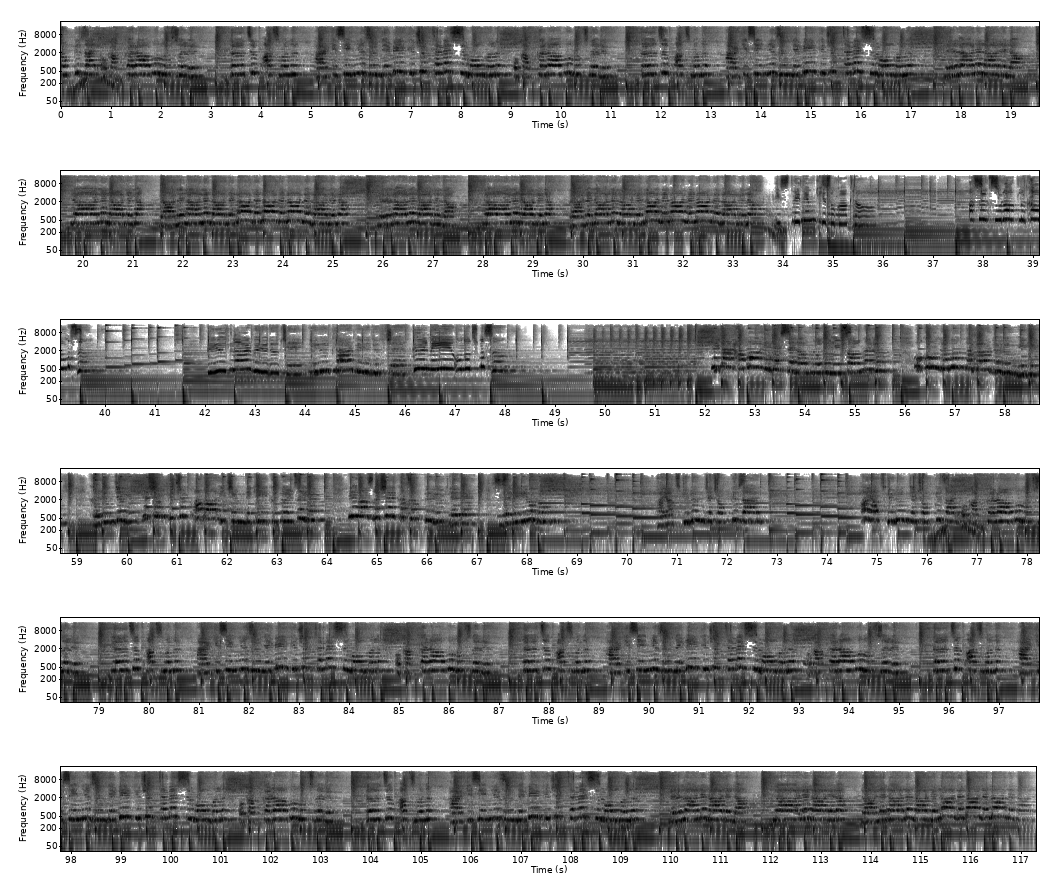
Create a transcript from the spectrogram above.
çok güzel o kapkara bulutları Dağıtıp atmalı herkesin yüzünü sokakta. Asık suratlı kavga asmalı Herkesin yüzünde bir küçük tebessüm olmalı.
